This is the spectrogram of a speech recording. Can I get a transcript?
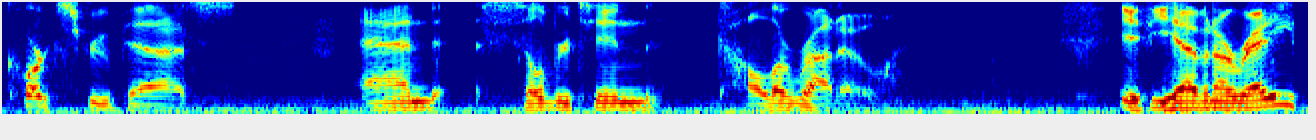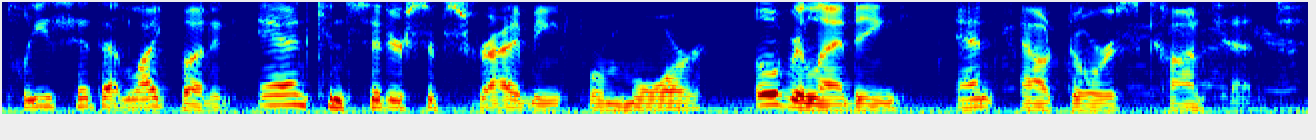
Corkscrew Pass and Silverton, Colorado. If you haven't already, please hit that like button and consider subscribing for more overlanding and outdoors content.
